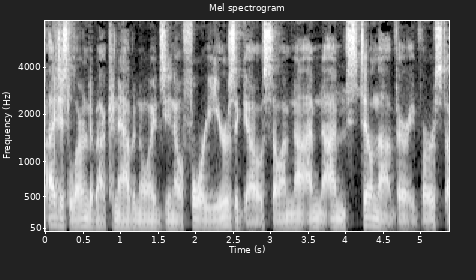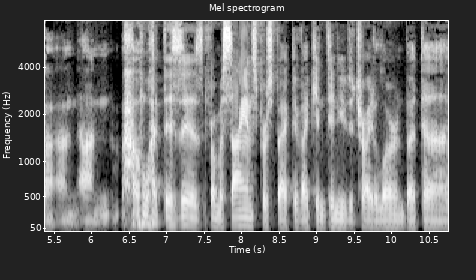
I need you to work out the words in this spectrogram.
I just learned about cannabinoids, you know, four years ago. So I'm not, I'm, I'm still not very versed on, on, on what this is from a science perspective. I continue to try to learn, but uh,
